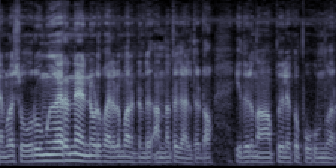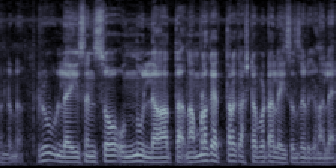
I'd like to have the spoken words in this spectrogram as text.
നമ്മളെ ഷോറൂമുകാരൻ തന്നെ എന്നോട് പലരും പറഞ്ഞിട്ടുണ്ട് അന്നത്തെ കാലത്ത് കേട്ടോ ഇതൊരു നാൽപ്പതിലൊക്കെ പോകും എന്ന് പറഞ്ഞിട്ടുണ്ട്. ഒരു ലൈസൻസോ ഒന്നുമില്ലാത്ത നമ്മളൊക്കെ എത്ര കഷ്ടപ്പെട്ട ലൈസൻസ് എടുക്കണം അല്ലേ?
